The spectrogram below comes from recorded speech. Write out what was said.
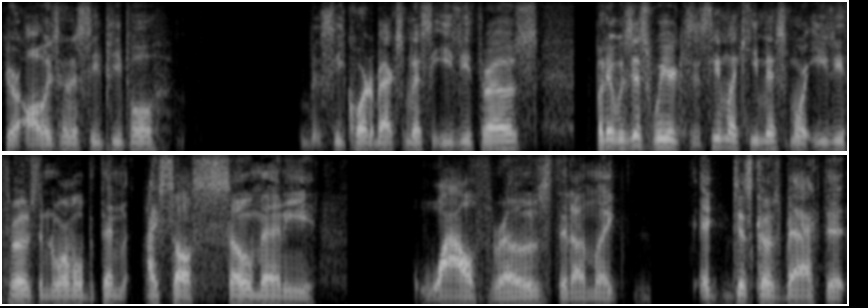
You're always going to see people see quarterbacks miss easy throws, but it was just weird because it seemed like he missed more easy throws than normal. But then I saw so many wow throws that I'm like, it just goes back that,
